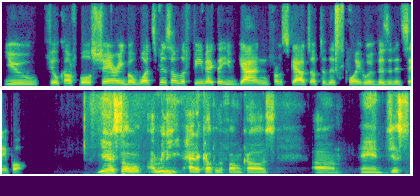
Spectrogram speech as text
you feel comfortable sharing. But what's been some of the feedback that you've gotten from scouts up to this point who have visited St. Paul? Yeah, so I really had a couple of phone calls um, and just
